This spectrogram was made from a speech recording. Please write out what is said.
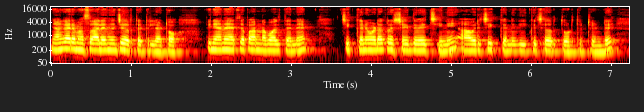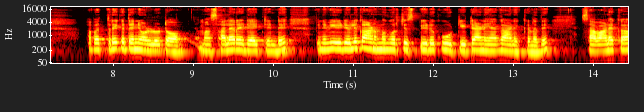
ഞാൻ ഗരം മസാലയൊന്നും ചേർത്തിട്ടില്ല കേട്ടോ പിന്നെ ഞാൻ നേരത്തെ പറഞ്ഞ പോലെ തന്നെ ചിക്കൻ ഇവിടെ ക്രഷ് ചെയ്ത് വെച്ചിനി. ആ ഒരു ചിക്കൻ ഇതിലേക്ക് ചേർത്ത് കൊടുത്തിട്ടുണ്ട്. അപ്പോൾ അത്രയൊക്കെ തന്നെ ഉള്ളൂ കേട്ടോ മസാല റെഡി ആയിട്ടുണ്ട്. പിന്നെ വീഡിയോയിൽ കാണുമ്പോൾ കുറച്ച് സ്പീഡ് കൂട്ടിയിട്ടാണ് ഞാൻ കാണിക്കുന്നത് സവാളയൊക്കെ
